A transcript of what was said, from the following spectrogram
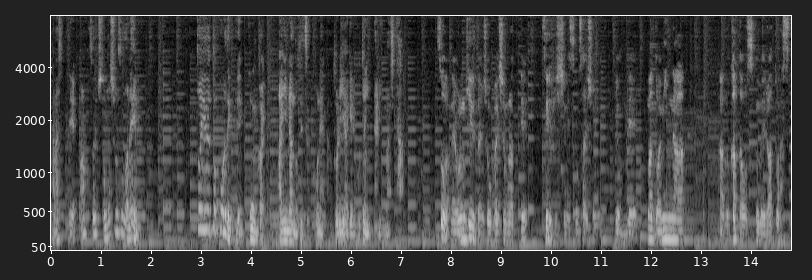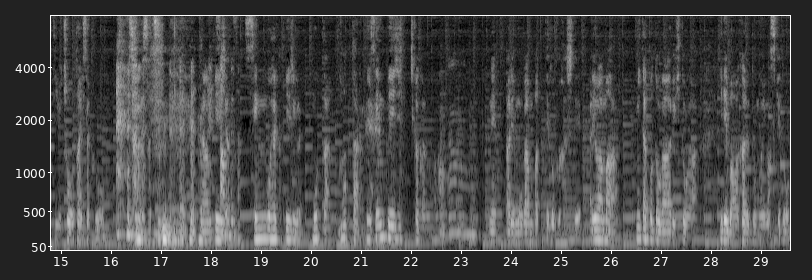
話して、あ、それちょっと面白そうだね、というところで、ね、今回、アインランド哲学をね、取り上げることになりました。そうだね、俺もヒルタに紹介してもらって、セルフィッシュネスを最初に読んで、まあ、あとはみんな、あの、肩をすくめるアトラスっていう超大作を 3冊、何ページある三部作 ?1500 ページぐらい。もっとある。もっとあるね。2000ページ近くあるのかな？うんね、あれも頑張って読破して、あれはまあ、見たことがある人がいればわかると思いますけど、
